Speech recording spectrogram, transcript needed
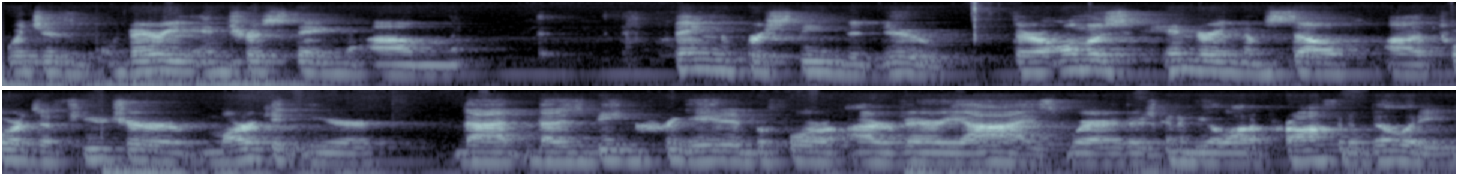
which is a very interesting um, thing for Steam to do. They're almost hindering themselves uh, towards a future market here that, that is being created before our very eyes, where there's going to be a lot of profitability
